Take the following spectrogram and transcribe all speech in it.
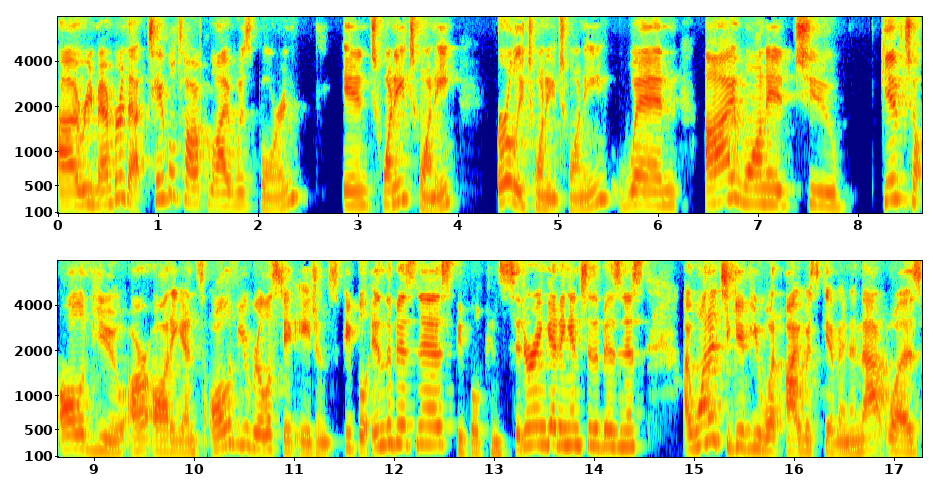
Uh, remember that Table Talk Live was born in 2020, early 2020, when I wanted to give to all of you, our audience, all of you real estate agents, people in the business, people considering getting into the business. I wanted to give you what I was given, and that was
